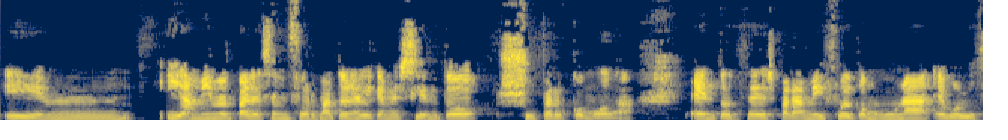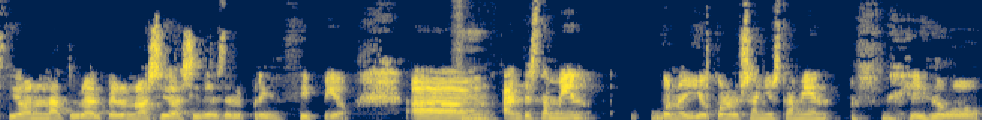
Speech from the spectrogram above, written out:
y, a mí me parece un formato en el que me siento súper cómoda. Entonces, para mí fue como una evolución natural, pero no ha sido así desde el principio. Hmm. Antes también bueno, yo con los años también he ido,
